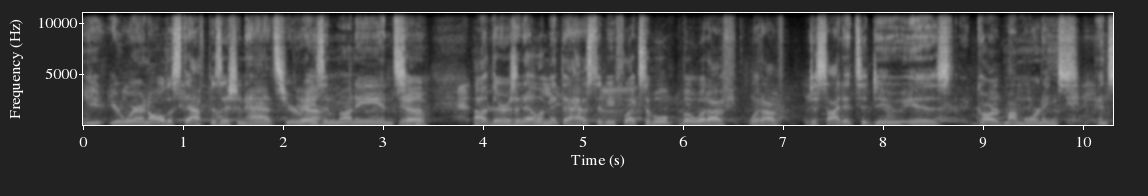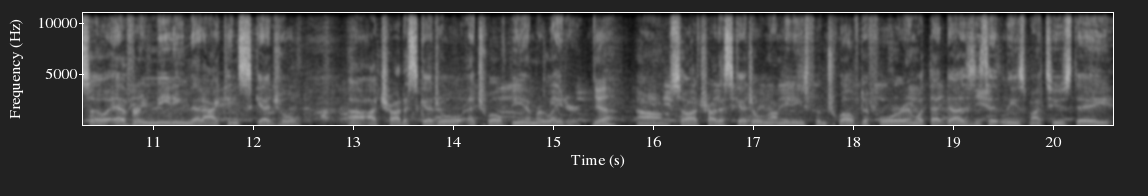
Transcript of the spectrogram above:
you, you're wearing all the staff position hats. You're Yeah. raising money, and so uh, there's an element that has to be flexible. But what I've what I've decided to do is guard my mornings, and so every meeting that I can schedule, uh, I try to schedule at 12 p.m. or later. Yeah. Um, so I try to schedule my meetings from 12 to 4, and what that does is it leaves my Tuesday,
